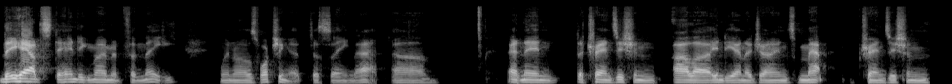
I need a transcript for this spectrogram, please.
the outstanding moment for me when I was watching it, just seeing that, um, and then the transition, a la Indiana Jones map transition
